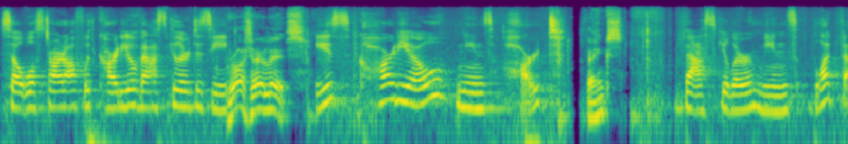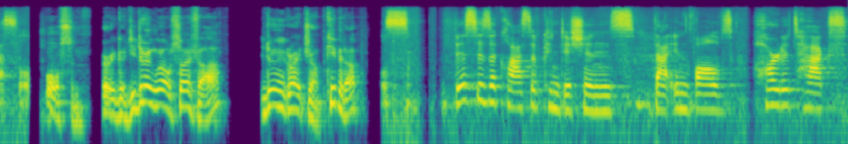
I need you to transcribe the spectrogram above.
So we'll start off with cardiovascular disease. Righto, let's. Cardio means heart. Thanks. Vascular means blood vessel. Awesome. Very good. You're doing well so far. You're doing a great job. Keep it up. This is a class of conditions that involves heart attacks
